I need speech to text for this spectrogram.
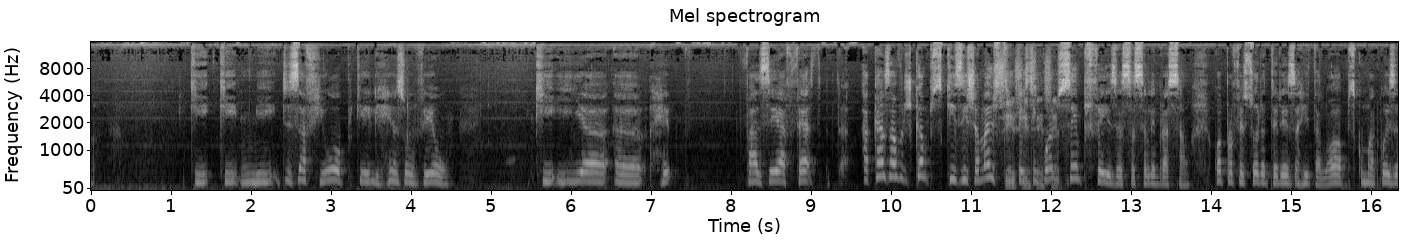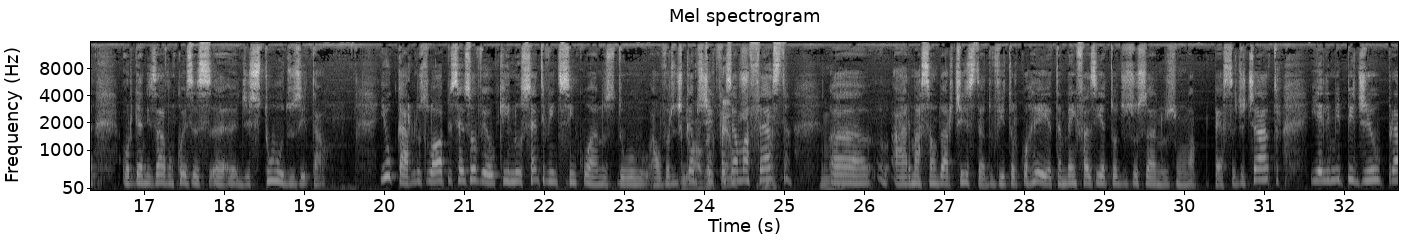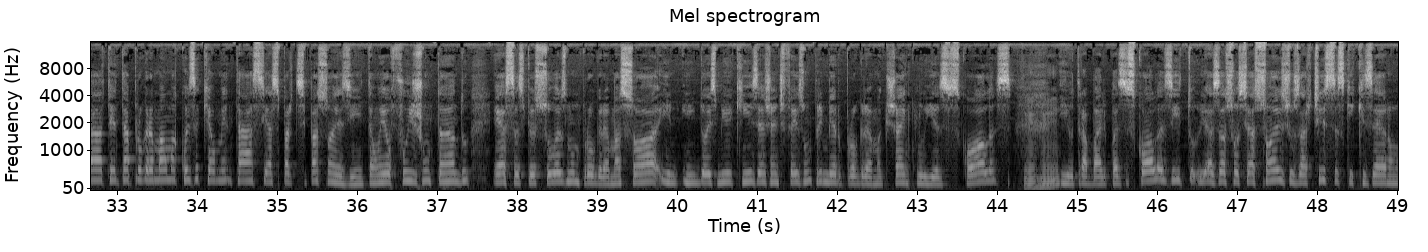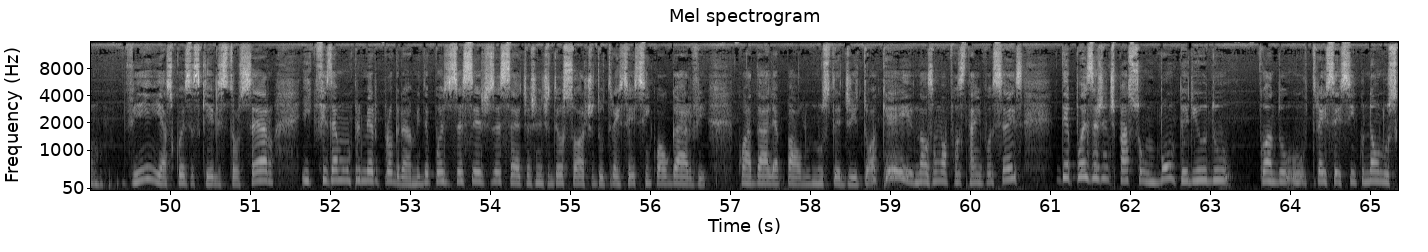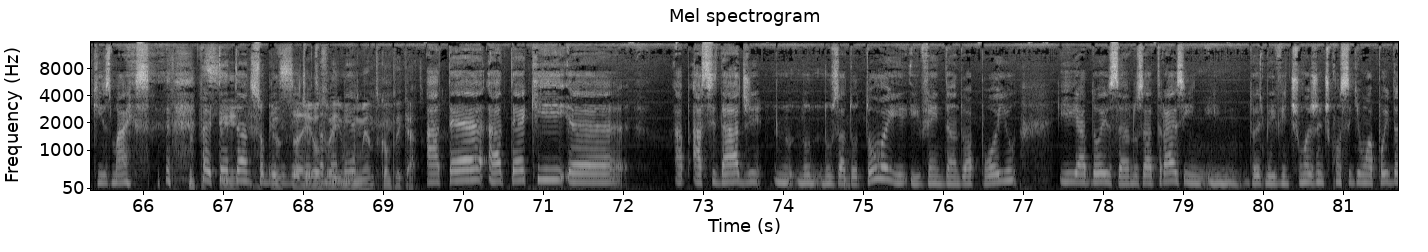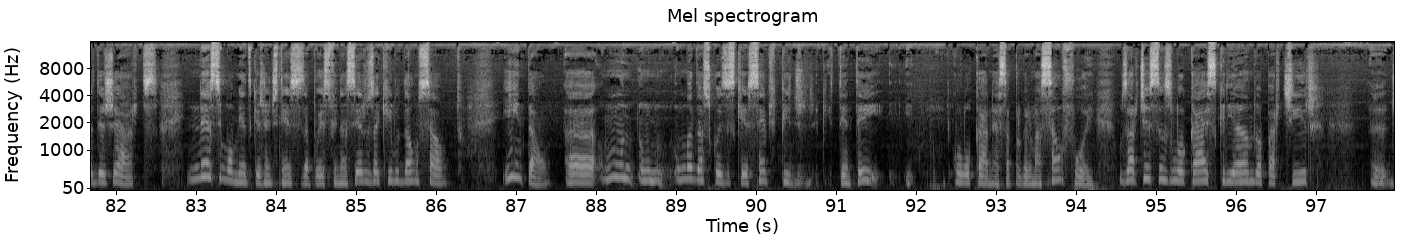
que, que me desafiou, porque ele resolveu que ia ah, re- fazer a festa. A Casa Álvaro de Campos, que existe há mais de Sim, sim, 35 sim, anos, sim. sempre fez essa celebração. Com a professora Tereza Rita Lopes, com uma coisa, organizavam coisas eh, de estudos e tal. E o Carlos Lopes resolveu que nos 125 anos do Álvaro de Campos Álvaro tinha que fazer Campos, uma uhum. festa. Ah, a armação do artista, do Vitor Correia, também fazia todos os anos uma peça de teatro. E ele me pediu para tentar programar uma coisa que aumentasse as participações. E então eu fui juntando essas pessoas num programa só. E em 2015 a gente fez um primeiro programa que já incluía as escolas e o trabalho com as escolas e, e as associações, os artistas que quiseram vir e as coisas que eles trouxeram e que fizemos um primeiro programa. E depois, 16, 17, a gente deu sorte do 365 Algarve com a Dália Paulo nos ter dito, ok, nós vamos apostar em vocês. Depois a gente passou um bom período quando o 365 não nos quis mais, foi tentando sobreviver sei, de outra houve maneira um momento complicado. até, até que eh, a, a cidade no- no- nos adotou e, e vem dando apoio. E há dois anos atrás, em, em 2021, a gente conseguiu um apoio da DG Artes. Nesse momento que a gente tem esses apoios financeiros, aquilo dá um salto. E então, ah, um- um- uma das coisas que eu sempre pedi, que tentei colocar nessa programação foi os artistas locais criando a partir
